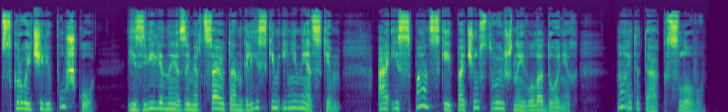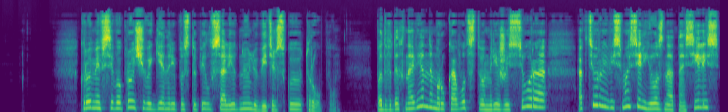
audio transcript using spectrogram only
«вскрой черепушку», извилины замерцают английским и немецким, а испанский почувствуешь на его ладонях. Но это так, к слову. Кроме всего прочего, Генри поступил в солидную любительскую труппу. Под вдохновенным руководством режиссера актеры весьма серьезно относились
